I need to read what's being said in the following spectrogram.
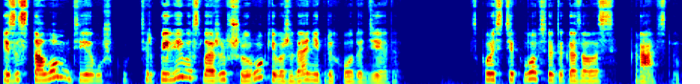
и за столом девушку, терпеливо сложившую руки в ожидании прихода деда. Сквозь стекло все это казалось красным.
